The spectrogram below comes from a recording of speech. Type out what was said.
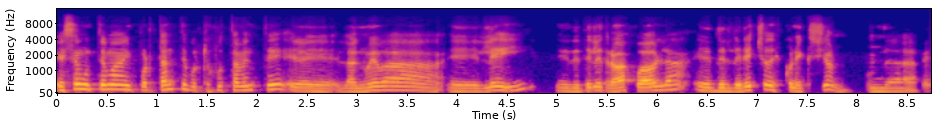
Ese es un tema importante porque justamente eh, la nueva eh, ley eh, de teletrabajo habla eh, del derecho de desconexión, onda, Sí.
